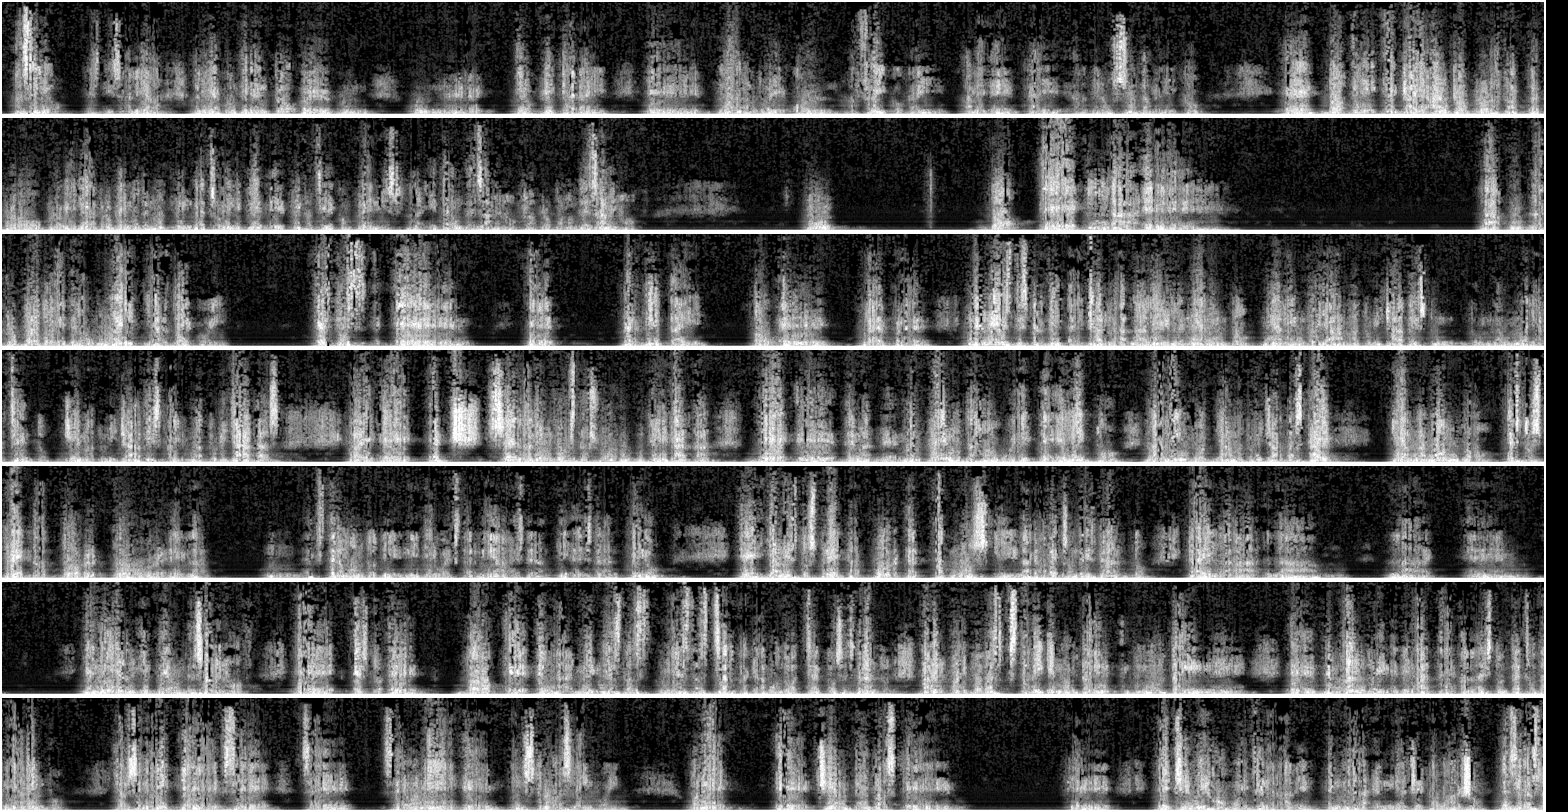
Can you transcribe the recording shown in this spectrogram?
Jesus. pluras lingvoin. Oni eh, ciam pensas che eh, eh, eh ciui homoi generale en la, en la cecovaggio desiras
